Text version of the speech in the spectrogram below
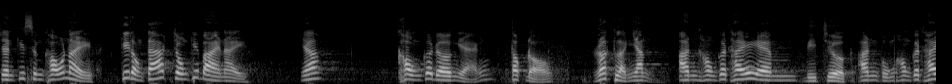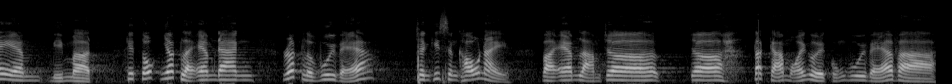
trên cái sân khấu này. Cái động tác trong cái bài này nhá, không có đơn giản, tốc độ rất là nhanh. Anh không có thấy em bị trượt, anh cũng không có thấy em bị mệt. Cái tốt nhất là em đang rất là vui vẻ trên cái sân khấu này và em làm cho cho tất cả mọi người cũng vui vẻ và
